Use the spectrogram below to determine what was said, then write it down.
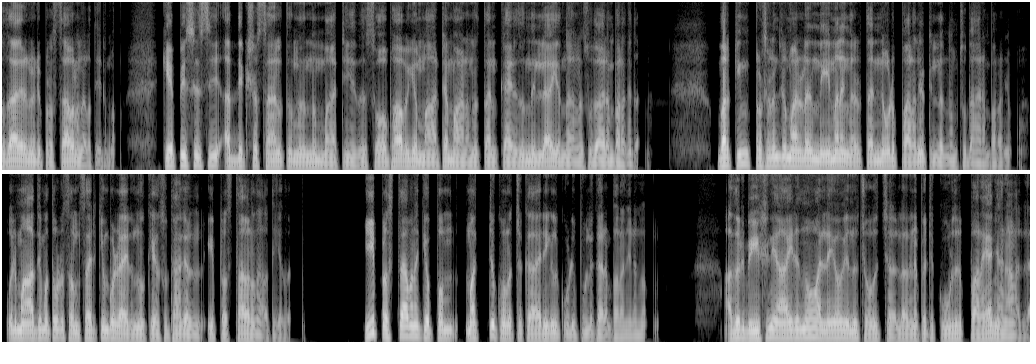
സുധാകരൻ ഒരു പ്രസ്താവന നടത്തിയിരുന്നു. കെ പി സി സി അധ്യക്ഷ സ്ഥാനത്ത് നിന്നും മാറ്റിയത് സ്വാഭാവിക മാറ്റമാണെന്ന് താൻ കരുതുന്നില്ല എന്നാണ് സുധാകരൻ പറഞ്ഞത്. വർക്കിംഗ് പ്രസിഡന്റുമാരുടെ നിയമനങ്ങൾ തന്നോട് പറഞ്ഞിട്ടില്ലെന്നും സുധാകരൻ പറഞ്ഞു. ഒരു മാധ്യമത്തോട് സംസാരിക്കുമ്പോഴായിരുന്നു കെ സുധാകരൻ ഈ പ്രസ്താവന നടത്തിയത്. ഈ പ്രസ്താവനയ്ക്കൊപ്പം മറ്റു കുറച്ച് കാര്യങ്ങൾ കൂടി പുള്ളിക്കാരൻ പറഞ്ഞിരുന്നു. അതൊരു ഭീഷണി ആയിരുന്നോ അല്ലയോ എന്ന് ചോദിച്ചാൽ അതിനെപ്പറ്റി കൂടുതൽ പറയാൻ ഞാൻ ആളല്ല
